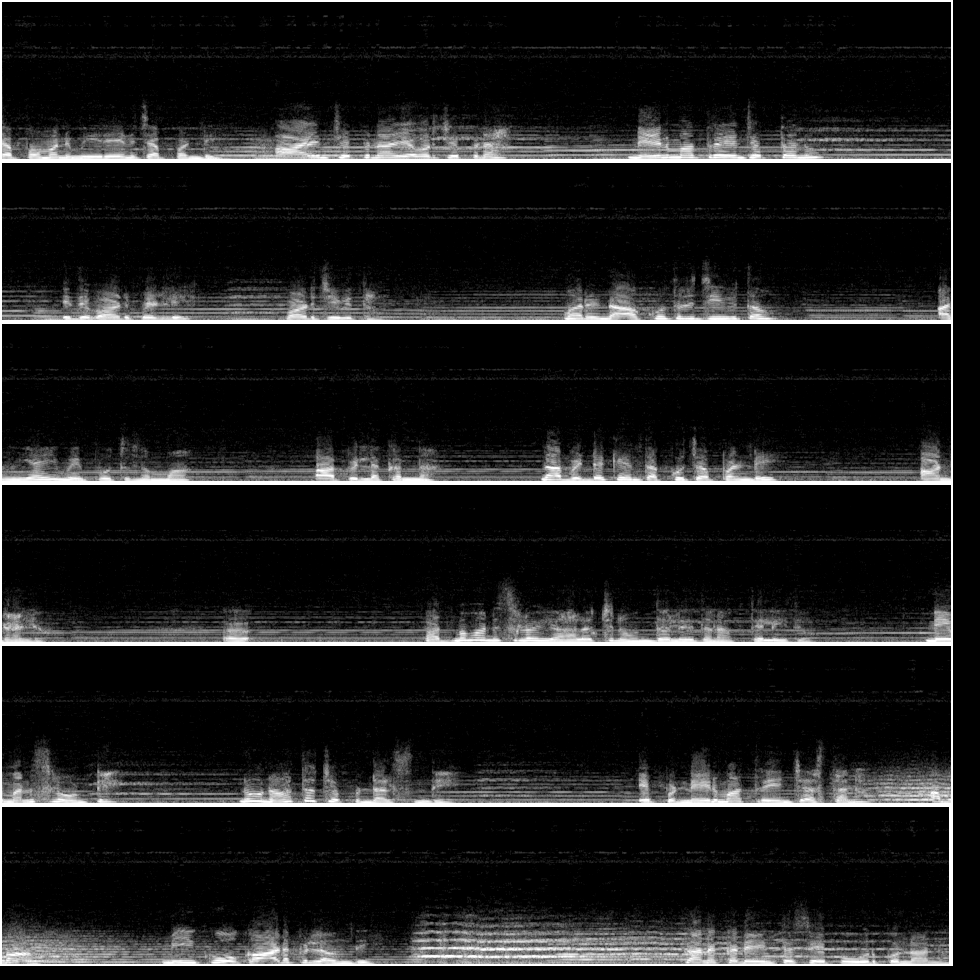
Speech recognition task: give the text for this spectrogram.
చెప్పమని మీరేని చెప్పండి. ఆయన చెప్పినా ఎవరు చెప్పినా నేను మాత్రం ఏం చెప్తాను? ఇది వాడి పెళ్ళి వాడి జీవితం. మరి నా కూతురి జీవితం? అన్యాయం అయిపోతుందమ్మా. ఆ పిల్ల కన్నా నా బిడ్డకేం తక్కువ చెప్పండి. ఆండాళ్ళు పద్మ మనసులో ఈ ఆలోచన ఉందో లేదో నాకు తెలీదు. నీ మనసులో ఉంటే నువ్వు నాతో చెప్పుండాల్సింది. ఇప్పుడు నేను మాత్రం ఏం చేస్తాను? అమ్మా మీకు ఒక ఆడపిల్ల ఉంది. కనుక నేను ఇంతసేపు ఊరుకున్నాను.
